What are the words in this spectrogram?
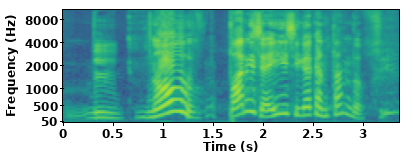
no, párese ahí y siga cantando. Sí.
